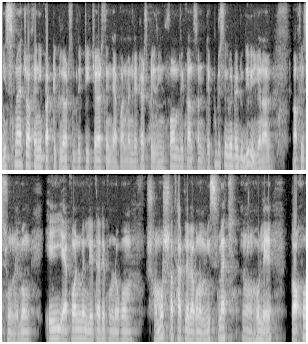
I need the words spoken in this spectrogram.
mismatch of any particulars of the teachers in the appointment letters please inform the concern deputy secretary to the regional office শুন এবং এই অ্যাপয়েন্টমেন্ট লেটারে কোনো রকম সমস্যা থাকলে বা কোনো মিসম্যাচ হলে তখন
